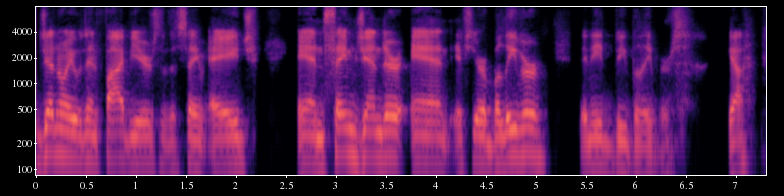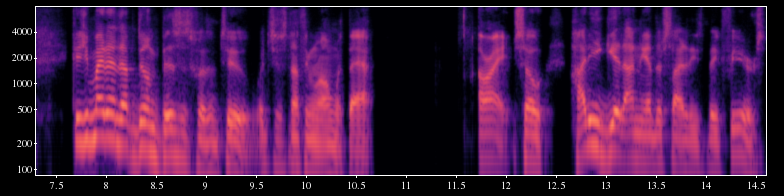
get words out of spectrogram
generally within five years of the same age and same gender. And if you're a believer, they need to be believers. Yeah, because you might end up doing business with them too, which is nothing wrong with that. All right. So, how do you get on the other side of these big fears?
